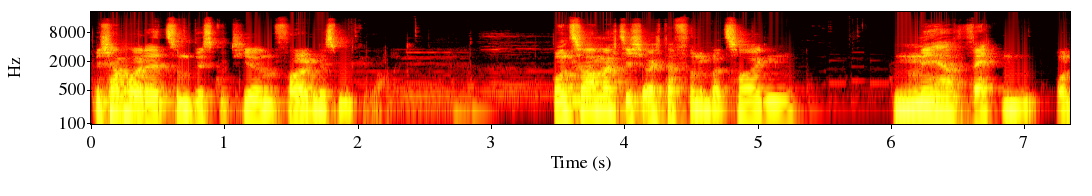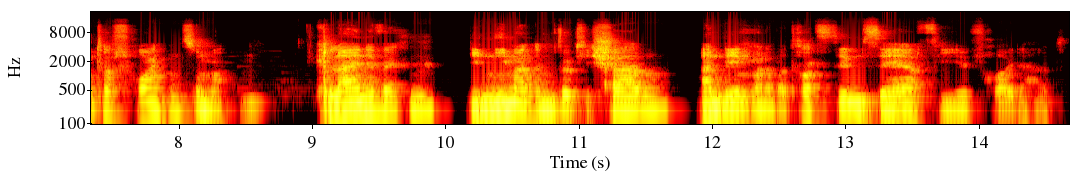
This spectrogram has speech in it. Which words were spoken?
Ich habe heute zum Diskutieren Folgendes mitgebracht. Und zwar möchte ich euch davon überzeugen, mehr Wetten unter Freunden zu machen. Kleine Wetten, die niemandem wirklich schaden, an denen man aber trotzdem sehr viel Freude hat.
